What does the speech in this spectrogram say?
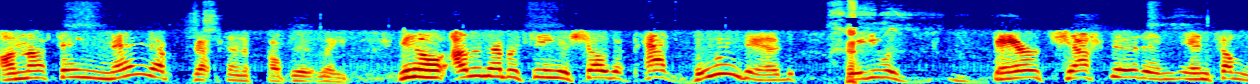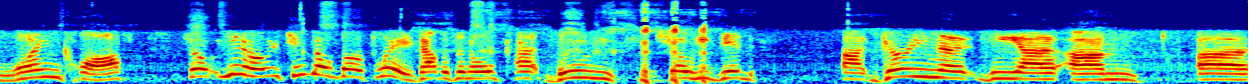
I'm not saying men never dress inappropriately. You know, I remember seeing a show that Pat Boone did where he was bare chested and in some loincloth. So, you know, it can go both ways. That was an old Pat Boone show he did uh, during the, the uh, um, uh,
